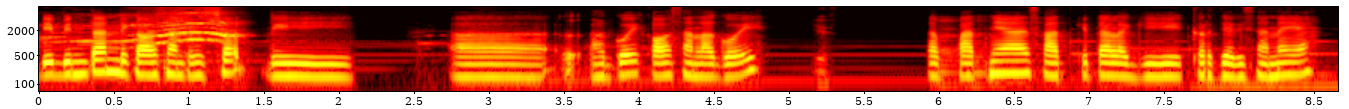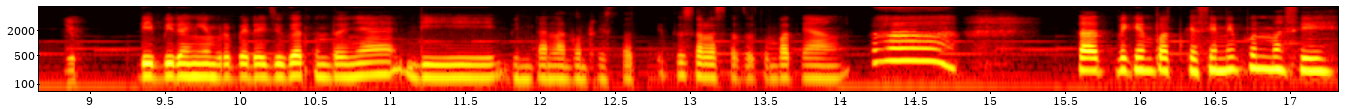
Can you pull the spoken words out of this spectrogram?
di Bintan di kawasan resort di eh, Lagoy, kawasan Lagoy. Yes. Tepatnya saat kita lagi kerja di sana ya. Di bidang yang berbeda juga tentunya di Bintan Lagoon Resort. Itu salah satu tempat yang ah, saat bikin podcast ini pun masih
